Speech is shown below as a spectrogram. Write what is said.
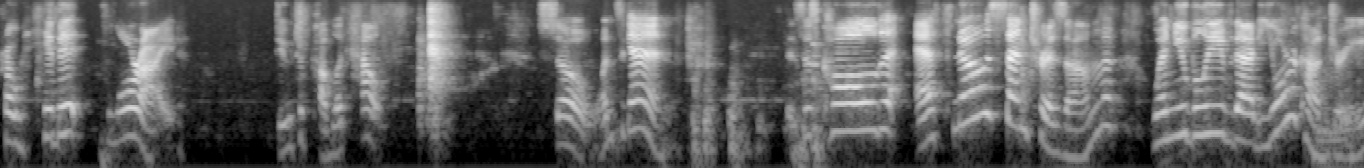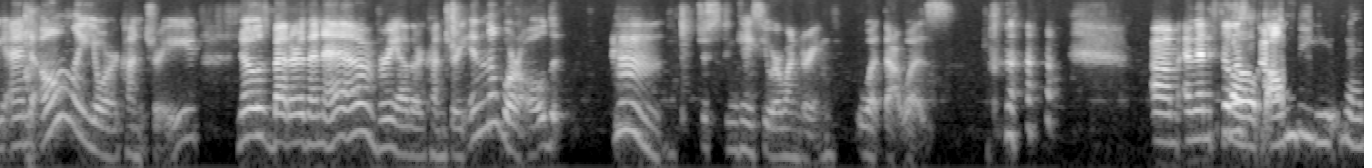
prohibit fluoride due to public health. So, once again, this is called ethnocentrism when you believe that your country and only your country knows better than every other country in the world. Just in case you were wondering what that was. um, and then Phyllis. So on the, the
